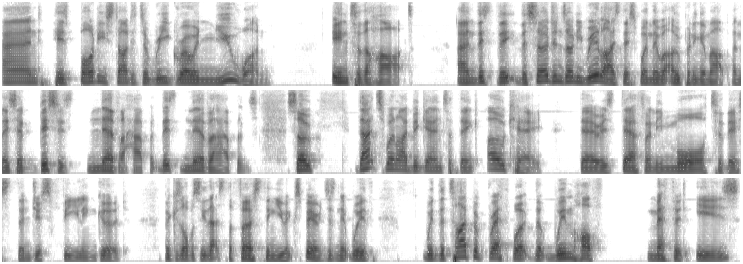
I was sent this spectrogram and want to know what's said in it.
and his body started to regrow a new one into the heart. And this the, the surgeons only realized this when they were opening him up. And they said, This is never happened. This never happens. So that's when I began to think, okay, there is definitely more to this than just feeling good. Because obviously that's the first thing you experience, isn't it? With with the type of breath work that Wim Hof method is,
